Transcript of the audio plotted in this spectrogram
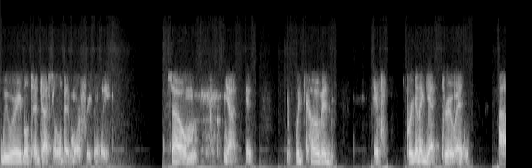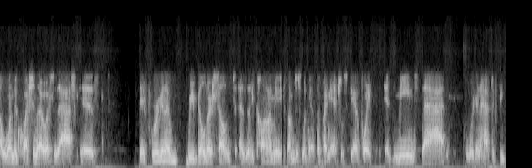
we were able to adjust a little bit more frequently. So, yeah, it, with COVID, if we're going to get through it, uh, one of the questions I always ask is if we're going to rebuild ourselves as an economy, if I'm just looking at the financial standpoint, it means that we're going to have to feed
